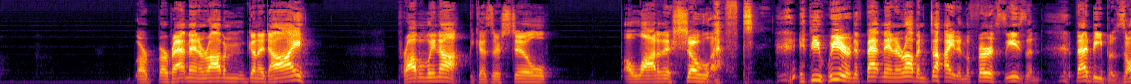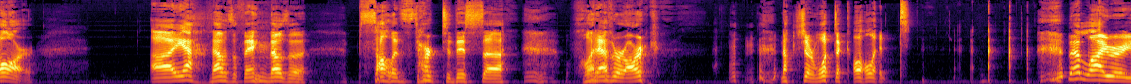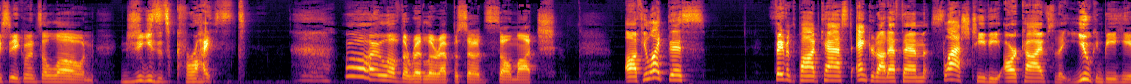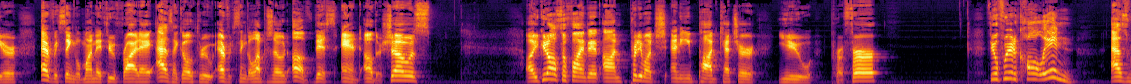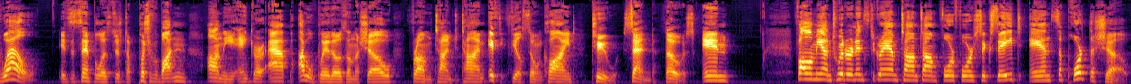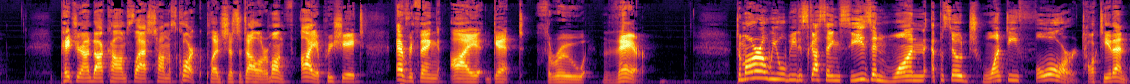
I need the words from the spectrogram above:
Are, are Batman and Robin gonna die? Probably not, because there's still a lot of this show left. It'd be weird if Batman and Robin died in the first season. That'd be bizarre. Uh, yeah, that was a thing. That was a solid start to this, uh, whatever arc. Not sure what to call it. that library sequence alone. Jesus Christ. Oh, I love the Riddler episodes so much. Uh, if you like this, Favorite the podcast, anchor.fm slash TV archive, so that you can be here every single Monday through Friday as I go through every single episode of this and other shows. Uh, you can also find it on pretty much any podcatcher you prefer. Feel free to call in as well. It's as simple as just a push of a button on the Anchor app. I will play those on the show from time to time if you feel so inclined to send those in. Follow me on Twitter and Instagram, TomTom4468, and support the show. Patreon.com slash Thomas Clark. Pledge just a dollar a month. I appreciate everything I get through there. Tomorrow we will be discussing Season 1, Episode 24. Talk to you then.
